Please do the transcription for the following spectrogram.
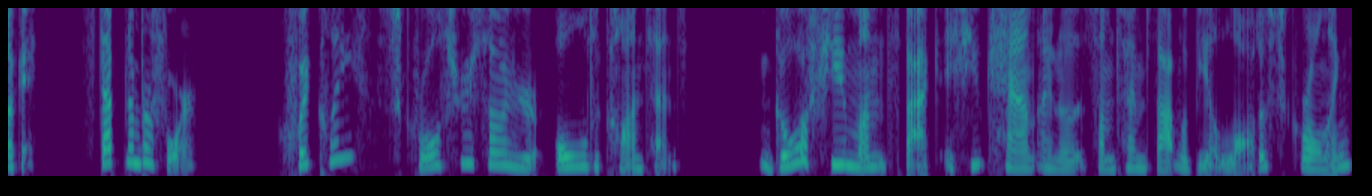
Okay, step number four quickly scroll through some of your old content. Go a few months back if you can. I know that sometimes that would be a lot of scrolling.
